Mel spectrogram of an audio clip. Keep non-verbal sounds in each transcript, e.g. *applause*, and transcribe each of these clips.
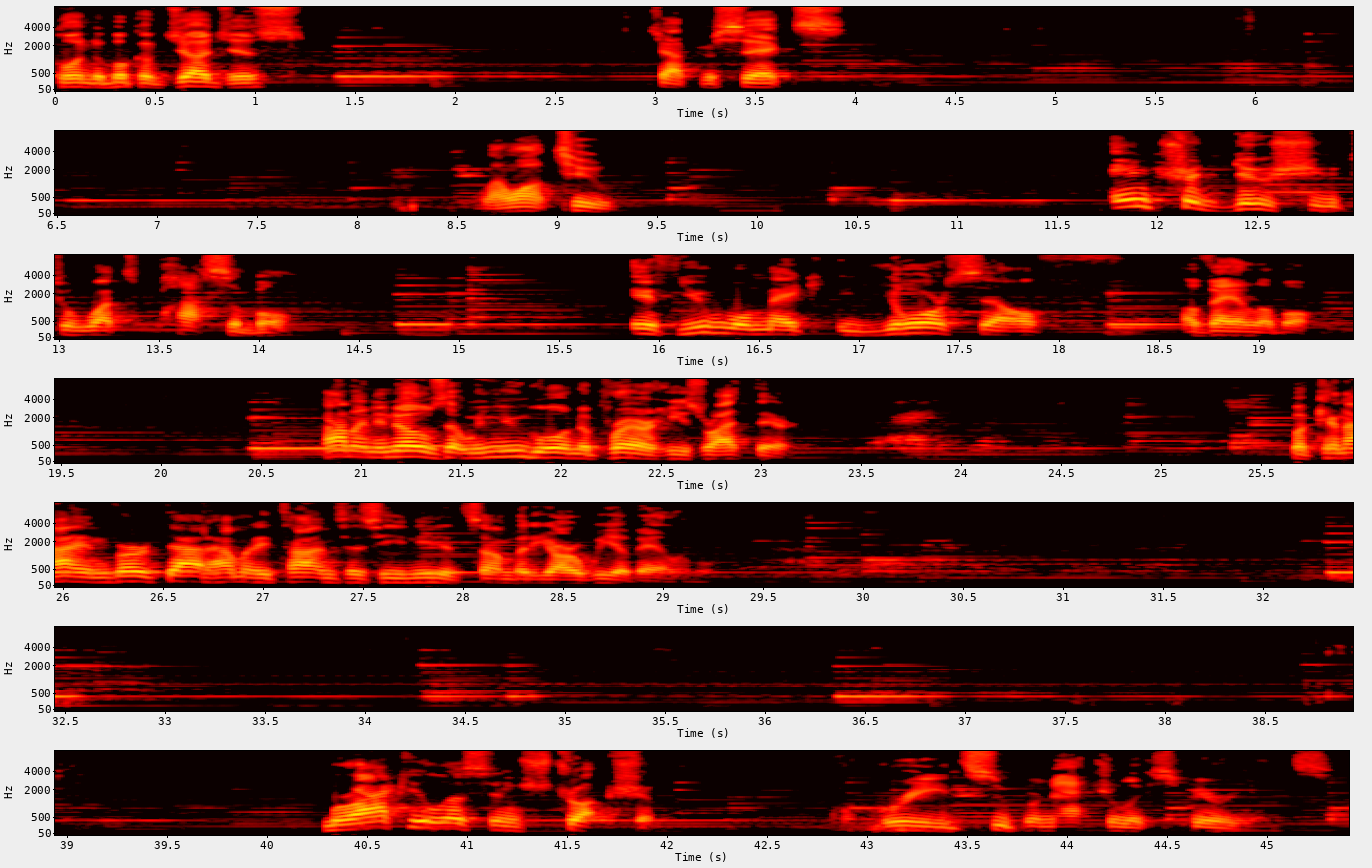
Going to the book of Judges, chapter 6. And I want to introduce you to what's possible if you will make yourself available. How many knows that when you go into prayer, he's right there? But can I invert that? How many times has he needed somebody? Are we available? Miraculous instruction breeds supernatural experience.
